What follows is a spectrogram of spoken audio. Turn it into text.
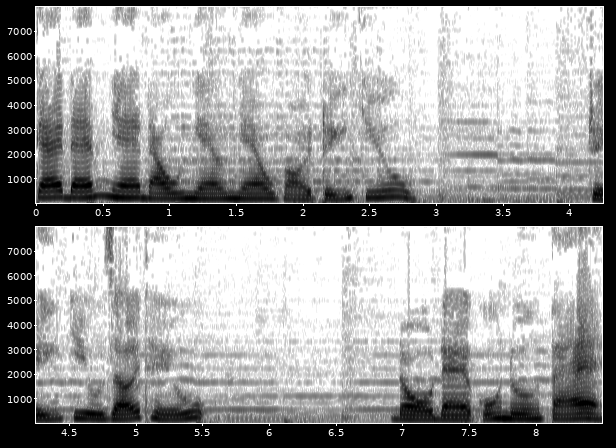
cái đám nha đầu nhào nhào gọi triển chiêu. Triển chiêu giới thiệu. Đồ đề của nương ta,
